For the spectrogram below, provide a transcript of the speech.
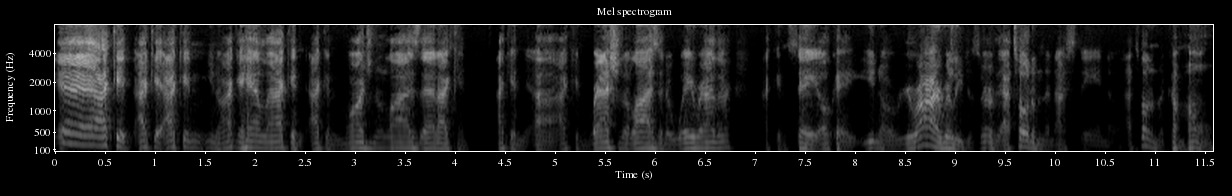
yeah, I could, I can, I can, you know, I can handle, it. I can, I can marginalize that. I can, I can, uh, I can rationalize it away. Rather, I can say, okay, you know, Uriah really deserved it. I told him to not stay in. The, I told him to come home.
